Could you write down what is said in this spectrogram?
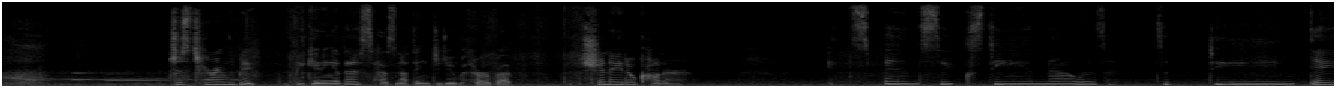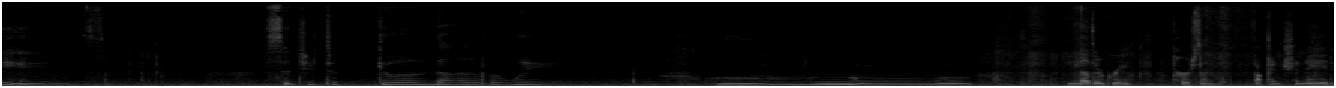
Just hearing the be- beginning of this has nothing to do with her, but Sinead O'Connor It's been 16 hours and 17 days since you took your love away. Ooh. Another great person, fucking Sinead.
